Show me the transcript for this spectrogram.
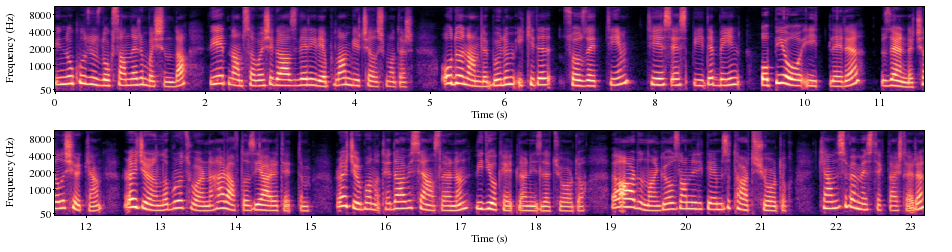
1990'ların başında Vietnam Savaşı gazileriyle yapılan bir çalışmadır. O dönemde bölüm 2'de söz ettiğim TSSB'de beyin opioidleri üzerinde çalışırken Roger'ın laboratuvarını her hafta ziyaret ettim. Roger bana tedavi seanslarının video kayıtlarını izletiyordu ve ardından gözlemlediklerimizi tartışıyorduk. Kendisi ve meslektaşları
